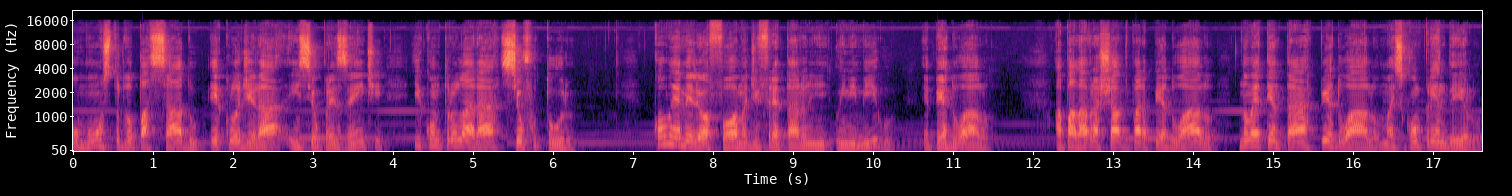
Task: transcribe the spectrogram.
o monstro do passado eclodirá em seu presente e controlará seu futuro. Qual é a melhor forma de enfrentar o inimigo? É perdoá-lo. A palavra-chave para perdoá-lo não é tentar perdoá-lo, mas compreendê-lo.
